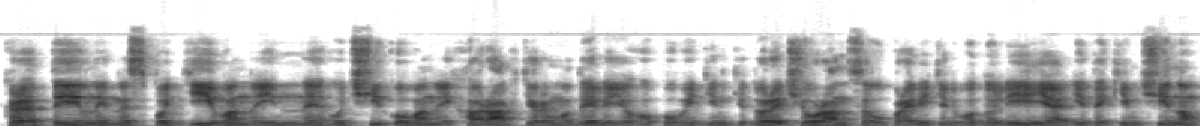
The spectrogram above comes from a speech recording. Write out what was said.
креативний, несподіваний, неочікуваний характер і моделі його поведінки. До речі, Уран це управитель водолія, і таким чином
